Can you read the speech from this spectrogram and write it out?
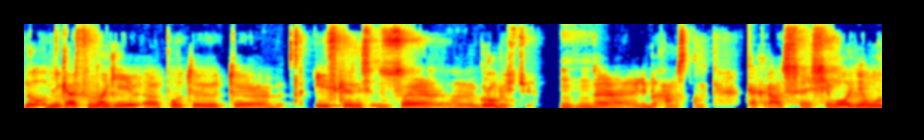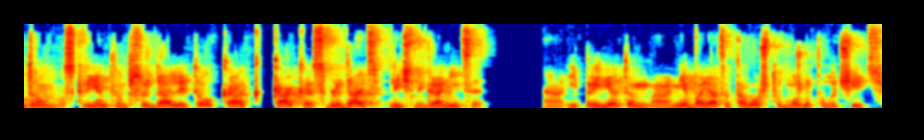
Ну, мне кажется, многие э, путают э, искренность с э, грубостью. Угу. Да, либо хамством. Как раз сегодня утром с клиентом обсуждали то, как, как соблюдать личные границы и при этом не бояться того, что можно получить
